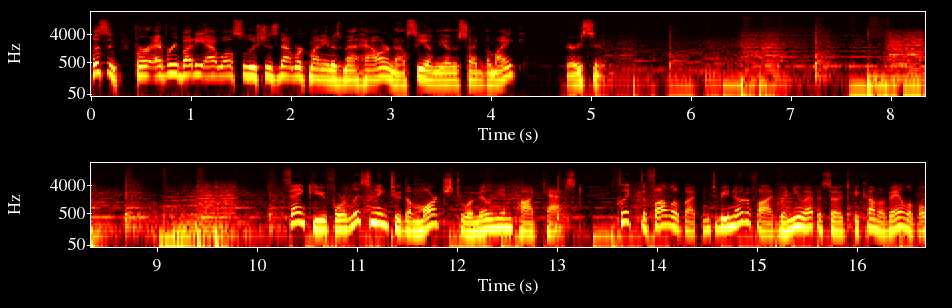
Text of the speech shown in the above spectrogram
listen, for everybody at Wealth Solutions Network, my name is Matt Haller, and I'll see you on the other side of the mic very soon. Thank you for listening to the March to a Million podcast. Click the follow button to be notified when new episodes become available,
